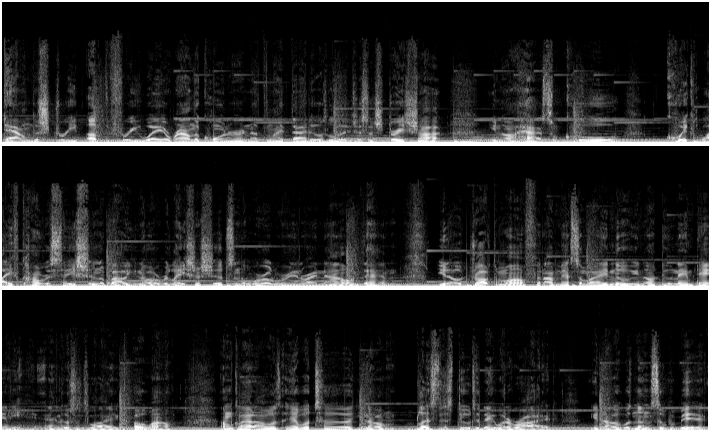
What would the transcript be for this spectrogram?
down the street, up the freeway, around the corner, or nothing like that. It was literally just a straight shot. You know, I had some cool, quick life conversation about, you know, relationships and the world we're in right now. And then, you know, dropped them off and I met somebody new, you know, dude named Danny. And it was just like, oh, wow. I'm glad I was able to, you know, bless this dude today with a ride. You know, it was nothing super big.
